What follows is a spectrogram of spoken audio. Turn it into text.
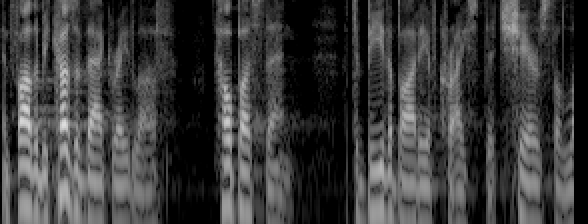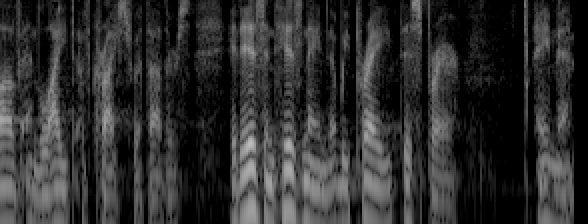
And Father, because of that great love, help us then to be the body of Christ that shares the love and light of Christ with others. It is in His name that we pray this prayer. Amen.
